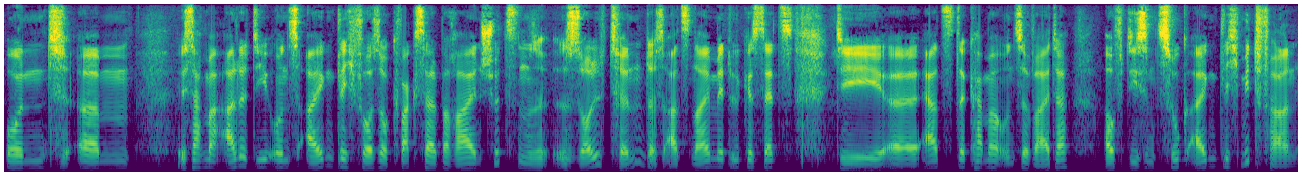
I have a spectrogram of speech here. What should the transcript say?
und ähm, ich sag mal, alle, die uns eigentlich vor so Quacksalbereien schützen sollten, das Arzneimittelgesetz, die äh, Ärztekammer und so weiter, auf diesem Zug eigentlich mitfahren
